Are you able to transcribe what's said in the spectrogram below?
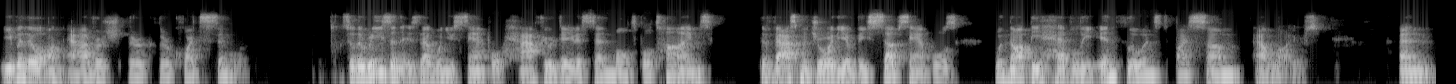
even though on average they're, they're quite similar. So the reason is that when you sample half your data set multiple times, the vast majority of these subsamples would not be heavily influenced by some outliers. And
